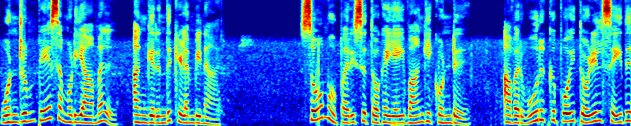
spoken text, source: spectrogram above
ஒன்றும் பேச முடியாமல் அங்கிருந்து கிளம்பினார். சோமு பரிசு தொகையை வாங்கிக் கொண்டு அவர் ஊருக்கு போய் தொழில் செய்து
